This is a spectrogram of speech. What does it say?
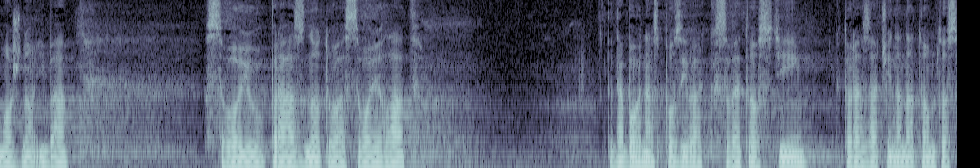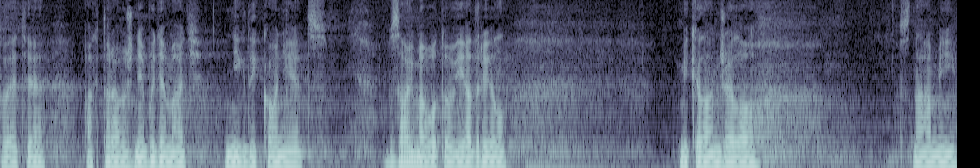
Možno iba svoju prázdnotu a svoj hlad. Teda Boh nás pozýva k svetosti, ktorá začína na tomto svete a ktorá už nebude mať nikdy koniec. Zaujímavo to vyjadril Michelangelo, známy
